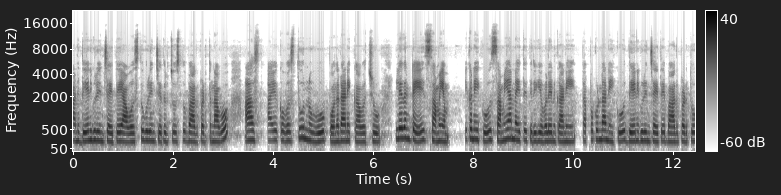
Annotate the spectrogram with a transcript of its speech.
అని దేని గురించి అయితే ఆ వస్తువు గురించి ఎదురు చూస్తూ బాధపడుతున్నావో ఆ ఆ యొక్క వస్తువు నువ్వు పొందడానికి కావచ్చు. లేదంటే సమయం. ఇక నీకు సమయాన్ని అయితే తిరిగి ఇవ్వలేను కానీ తప్పకుండా నీకు దేని గురించి అయితే బాధపడుతూ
